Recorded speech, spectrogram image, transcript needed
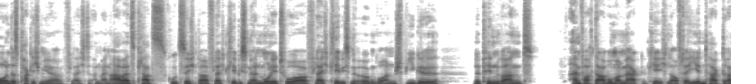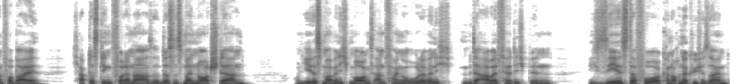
Und das packe ich mir vielleicht an meinen Arbeitsplatz, gut sichtbar. Vielleicht klebe ich es mir an den Monitor, vielleicht klebe ich es mir irgendwo an einen Spiegel, eine Pinnwand. Einfach da, wo man merkt, okay, ich laufe da jeden Tag dran vorbei. Ich habe das Ding vor der Nase. Das ist mein Nordstern. Und jedes Mal, wenn ich morgens anfange oder wenn ich mit der Arbeit fertig bin, ich sehe es davor, kann auch in der Küche sein,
